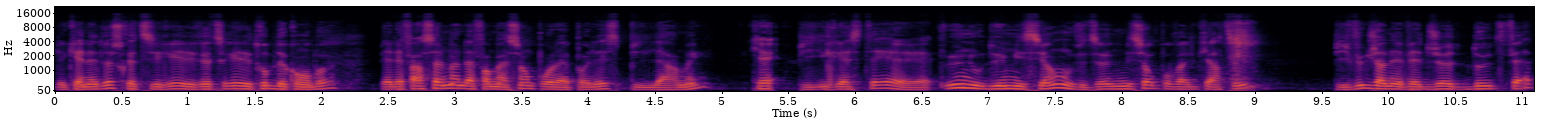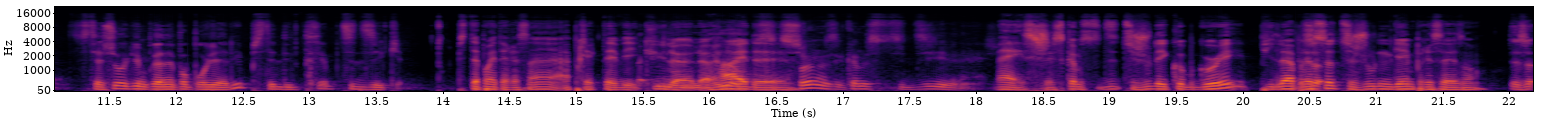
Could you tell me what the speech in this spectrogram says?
Le Canada se retirait, il retirait les troupes de combat, puis allait faire seulement de la formation pour la police puis l'armée. Puis il restait euh, une ou deux missions, je veux dire une mission pour Valcartier. Puis vu que j'en avais déjà deux de faites, c'était sûr qu'ils me prenaient pas pour y aller, puis c'était des très petites équipes. Puis c'était pas intéressant après que t'aies vécu le, le Ben high de C'est sûr, c'est comme si tu dis. euh, Ben, c'est comme si tu dis tu joues des coupes Grey, puis là après ça. ça. tu joues une game pré-saison C'est ça.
